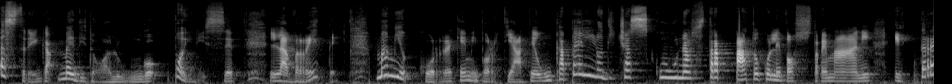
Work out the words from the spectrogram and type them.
La strega meditò a lungo, poi disse: L'avrete, ma mi occorre che mi portiate un capello di ciascuna strappato con le vostre mani e tre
